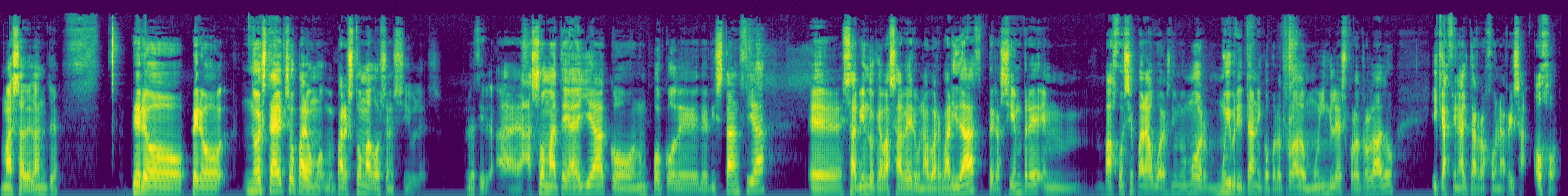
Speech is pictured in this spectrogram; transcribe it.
más adelante, pero, pero no está hecho para, para estómagos sensibles. Es decir, asómate a ella con un poco de, distancia, eh, sabiendo que vas a ver una barbaridad, pero siempre en, bajo ese paraguas de un humor muy británico por otro lado, muy inglés por otro lado, y que al final te arroja una risa. Ojo,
